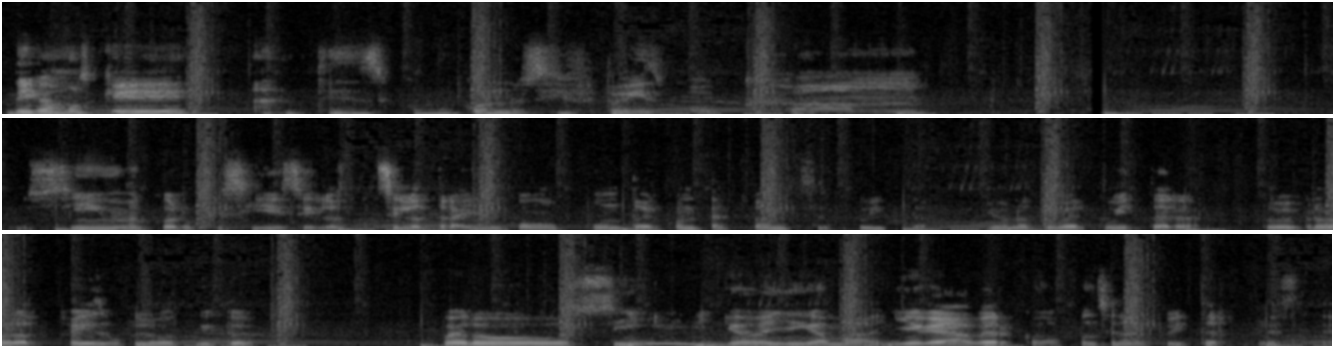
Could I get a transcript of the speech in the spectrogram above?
digamos que antes, ¿cómo conocí Facebook? Um, sí, me acuerdo que sí, sí lo, sí lo traían como punto de contacto antes de Twitter. Yo no tuve Twitter, tuve primero Facebook y luego Twitter. Pero sí, yo llegué a, llegué a ver cómo funcionaba Twitter. Este,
